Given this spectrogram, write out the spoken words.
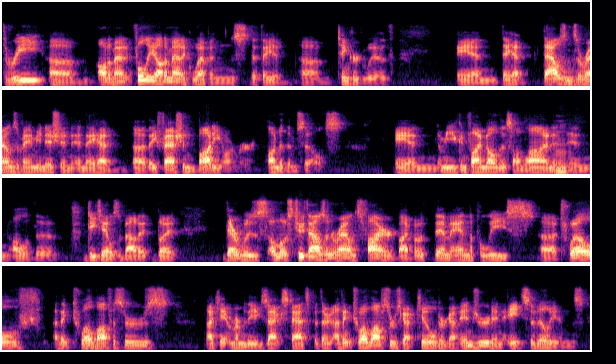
three um, automatic, fully automatic weapons that they had um, tinkered with, and they had thousands of rounds of ammunition, and they had uh, they fashioned body armor onto themselves. And I mean, you can find all this online and, and all of the details about it, but there was almost 2,000 rounds fired by both them and the police. Uh, 12, I think 12 officers. I can't remember the exact stats, but there, I think 12 officers got killed or got injured and eight civilians.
